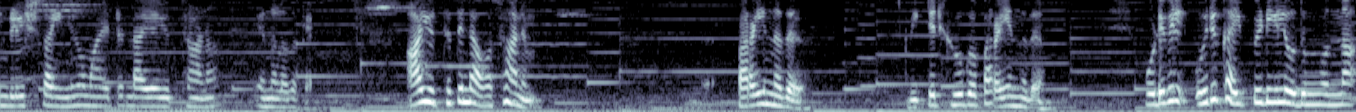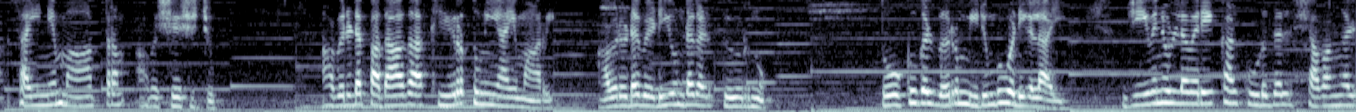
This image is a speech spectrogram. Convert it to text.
ഇംഗ്ലീഷ് സൈന്യവുമായിട്ടുണ്ടായ യുദ്ധമാണ് എന്നുള്ളതൊക്കെ. ആ യുദ്ധത്തിന്റെ അവസാനം പറയുന്നത് വിക്ടർ ഹ്യൂഗോ പറയുന്നത് ഒടുവിൽ ഒരു കൈപ്പിടിയിൽ ഒതുങ്ങുന്ന സൈന്യം മാത്രം അവശേഷിച്ചു. അവരുടെ പതാക കീറത്തുണിയായി മാറി. അവരുടെ വെടിയുണ്ടകൾ തീർന്നു. തോക്കുകൾ വെറും ഇരുമ്പുവടികളായി ജീവനുള്ളവരെക്കാൾ കൂടുതൽ ശവങ്ങൾ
